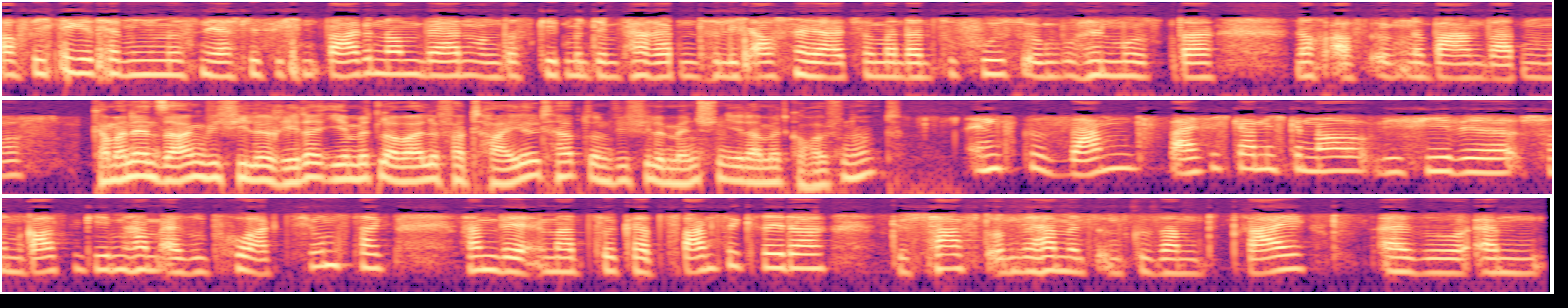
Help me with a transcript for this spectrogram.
Auch wichtige Termine müssen ja schließlich wahrgenommen werden und das geht mit dem Fahrrad natürlich auch schneller, als wenn man dann zu Fuß irgendwo hin muss oder noch auf irgendeine Bahn warten muss. Kann man denn sagen, wie viele Räder ihr mittlerweile verteilt habt und wie viele Menschen ihr damit geholfen habt? Insgesamt weiß ich gar nicht genau, wie viel wir schon rausgegeben haben. Also pro Aktionstag haben wir immer circa 20 Räder geschafft und wir haben jetzt insgesamt drei. Also ähm,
